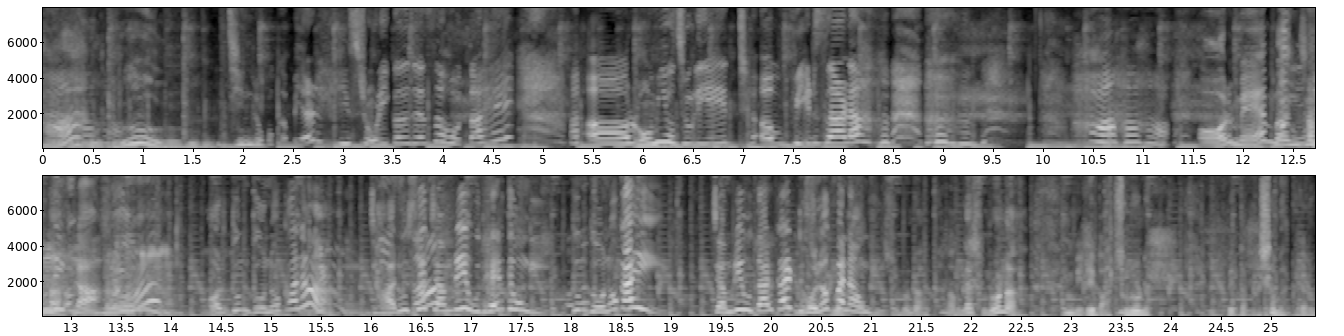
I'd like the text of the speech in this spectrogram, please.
हाँ? जिन लोगों का प्यार हिस्टोरिकल जैसा होता है रोमियो जूलियट वीर जाड़ा। हाँ हाँ हाँ। और मैं मंजूली का हूँ। और तुम दोनों का ना झाड़ू से चमड़ी उधेर दूँगी। तुम दोनों का ही। चमड़ी उतार कर ढोलक बनाऊँगी। सुनो ना हमला सुनो ना। मेरे बात सुनो ना। यहाँ पे तमाशा मत करो।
